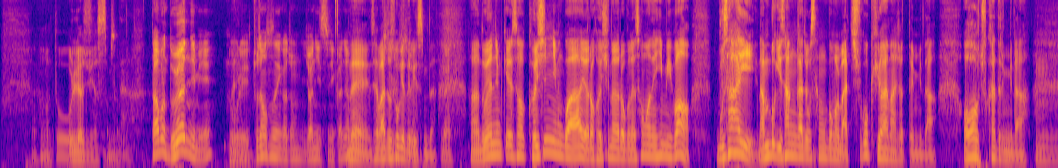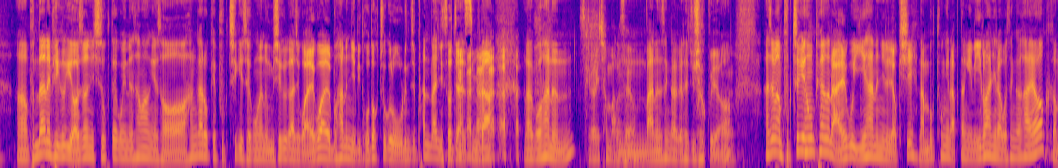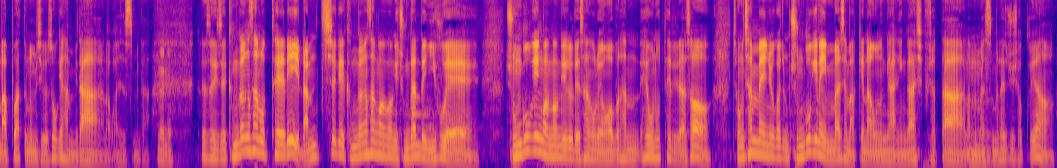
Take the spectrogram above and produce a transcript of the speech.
어, 또 올려주셨습니다. 다음은 노현님이 또 네. 우리 조장 선생님과 좀 연이 있으니까요. 네, 제가 마저 소개드리겠습니다. 네. 아, 노현님께서 걸신님과 여러 걸신어 여러분의 성원에 힘입어 무사히 남북 이상가족 상봉을 마치고 귀환하셨답니다. 어 축하드립니다. 음. 어, 분단의 비극이 여전히 지속되고 있는 상황에서 한가롭게 북측이 제공한 음식을 가지고 알고알부하는 일이 도덕적으로 옳은지 판단이 서지 않습니다.라고 하는 생각이 참 많으세요. 음, 많은 생각을 해주셨고요. 네. 하지만 북측의 형편을 알고 이해하는 일 역시 남북 통일 앞당기는 일환이라고 생각하여 그가 맛보았던 음식을 소개합니다라고 하셨습니다. 네네. 그래서 이제 금강산 호텔이 남측의 금강산 관광이 중단된 이후에 중국인 관광객을 대상으로 영업을 한 해온 호텔이라서 정찬 메뉴가 좀 중국인의 입맛에 맞게 나오는 게 아닌가 싶으셨다라는 음. 말씀을 해주셨고요.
